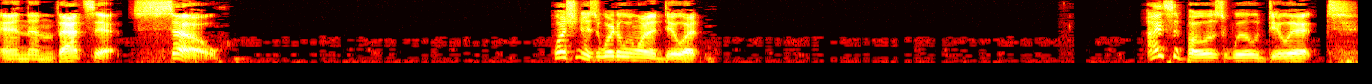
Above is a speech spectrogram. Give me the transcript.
and then that's it. So, question is where do we want to do it? I suppose we'll do it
